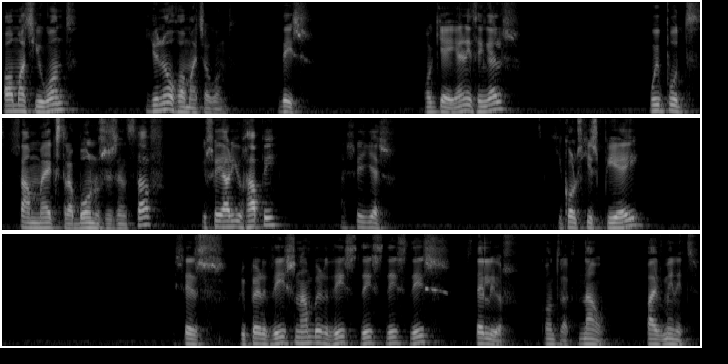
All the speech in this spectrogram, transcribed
How much you want? You know how much I want. This. Okay, anything else? We put some extra bonuses and stuff. You say, Are you happy? I say, Yes. He calls his PA. He says, Prepare this number, this, this, this, this. Stelios, contract now, five minutes.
